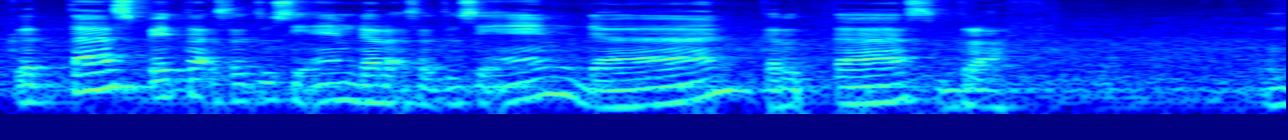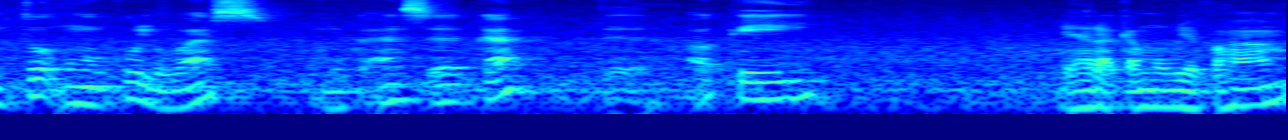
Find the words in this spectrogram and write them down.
Kertas petak 1 cm darat 1 cm dan kertas graf untuk mengukur luas permukaan sekata. Okey. Diharap kamu boleh faham.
